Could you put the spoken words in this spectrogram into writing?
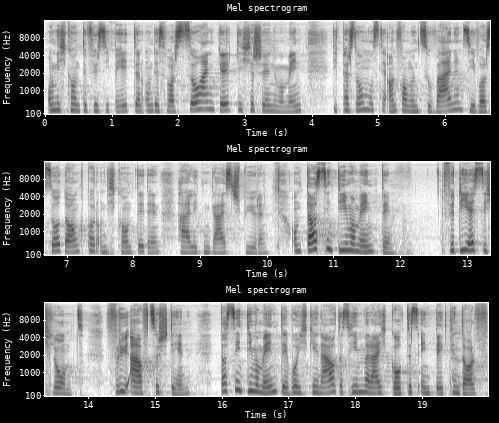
und ich konnte für sie beten und es war so ein göttlicher, schöner Moment. Die Person musste anfangen zu weinen, sie war so dankbar und ich konnte den Heiligen Geist spüren. Und das sind die Momente, für die es sich lohnt, früh aufzustehen, das sind die Momente, wo ich genau das Himmelreich Gottes entdecken darf,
